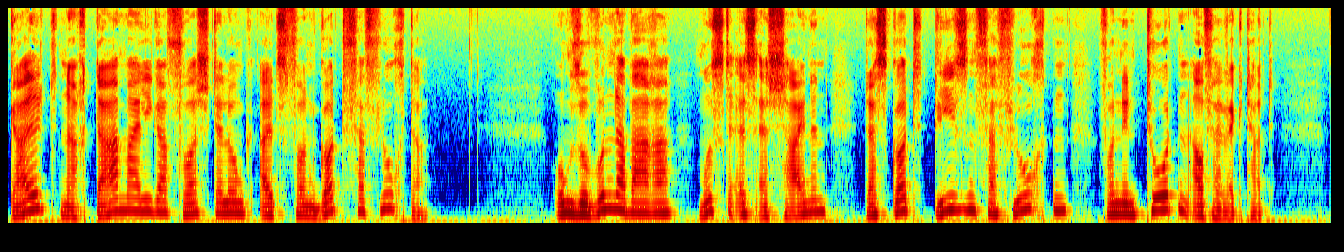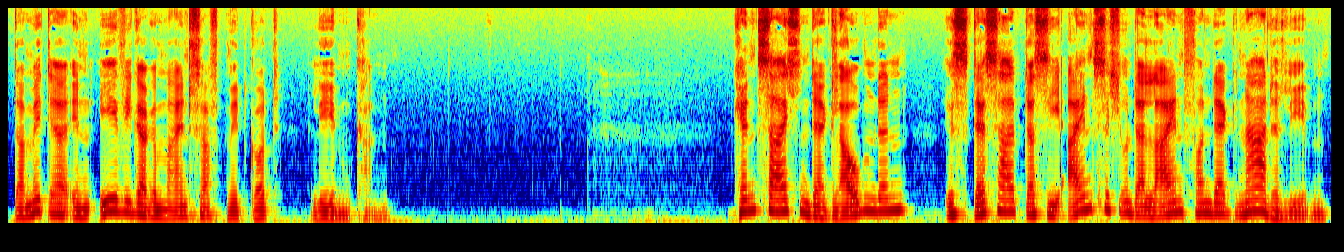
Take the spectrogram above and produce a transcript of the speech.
galt nach damaliger Vorstellung als von Gott verfluchter. Umso wunderbarer musste es erscheinen, dass Gott diesen Verfluchten von den Toten auferweckt hat, damit er in ewiger Gemeinschaft mit Gott leben kann. Kennzeichen der Glaubenden ist deshalb, dass sie einzig und allein von der Gnade leben,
